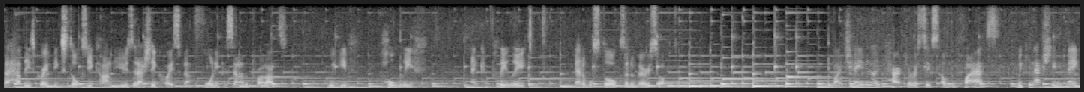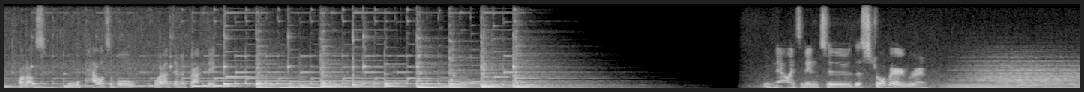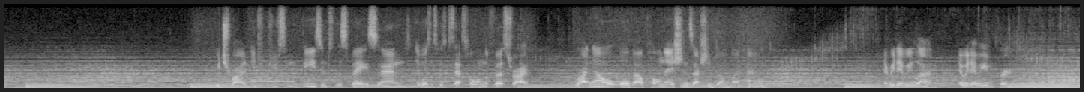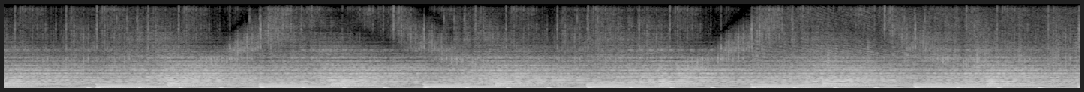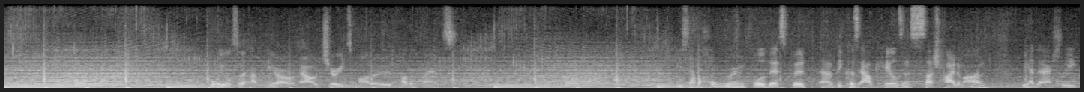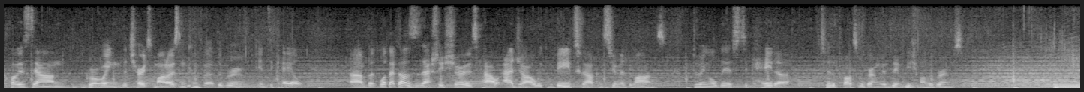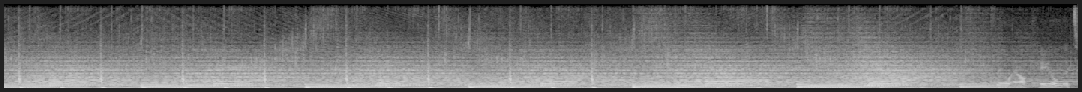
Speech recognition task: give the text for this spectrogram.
that have these great big stalks you can't use, it actually equates about 40% of the products. We give whole leaf and completely edible stalks that are very soft. By changing the characteristics of the plants, we can actually make products more palatable for our demographic. Now entered into the strawberry room. We tried introducing bees into the space and it wasn't so successful on the first try. Right now, all of our pollination is actually done by hand. Every day we learn, every day we improve. Also have here are our cherry tomato mother plants. We used to have a whole room full of this, but uh, because our kale's in such high demand, we had to actually close down growing the cherry tomatoes and convert the room into kale. Um, but what that does is actually shows how agile we can be to our consumer demands. Doing all this to cater to the products we're growing within each one of the rooms.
